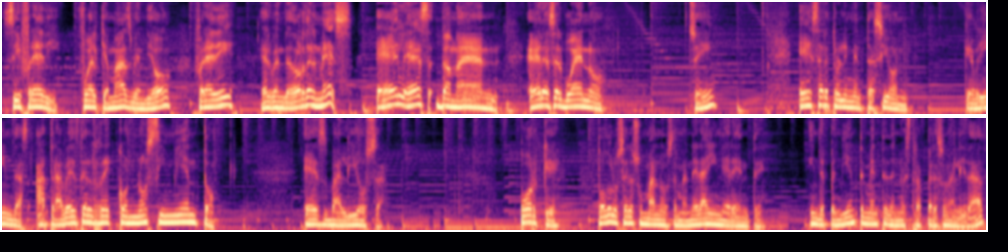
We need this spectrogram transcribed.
si Freddy fue el que más vendió, Freddy, el vendedor del mes, él es the man, él es el bueno. ¿Sí? Esa retroalimentación que brindas a través del reconocimiento es valiosa. Porque todos los seres humanos de manera inherente, independientemente de nuestra personalidad,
